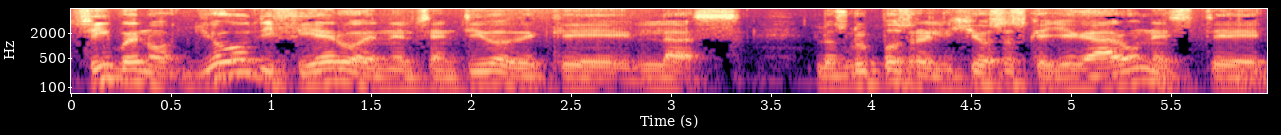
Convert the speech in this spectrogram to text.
Sí, bueno, yo difiero en el sentido de que las los grupos religiosos que llegaron este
